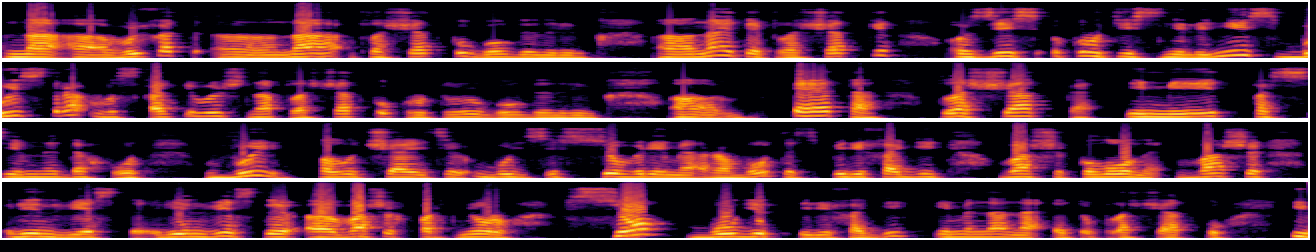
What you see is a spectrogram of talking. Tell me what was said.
на выход на площадку Golden Ring. На этой площадке Здесь крутись, не ленись, быстро выскакиваешь на площадку крутую Golden Ring. А, эта площадка имеет пассивный доход. Вы получаете, будете все время работать, переходить ваши клоны, ваши реинвесты, реинвесты э, ваших партнеров. Все будет переходить именно на эту площадку. И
